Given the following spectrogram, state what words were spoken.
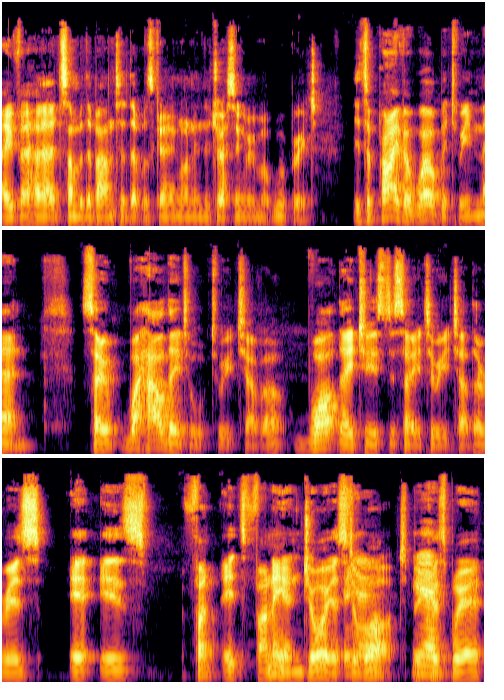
overheard some of the banter that was going on in the dressing room at Woodbridge. It's a private world between men. So how they talk to each other, what they choose to say to each other is it is fun. It's funny and joyous to Yeah. watch Yeah. because we're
